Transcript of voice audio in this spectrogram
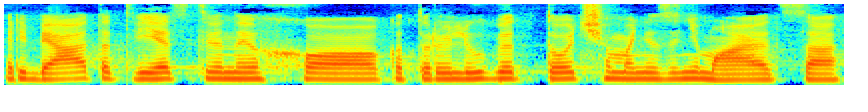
ребят ответственных, э, которые любят то, чем они занимаются.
